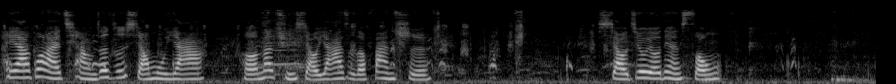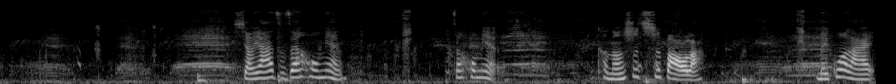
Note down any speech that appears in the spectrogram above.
黑鸭过来抢这只小母鸭和那群小鸭子的饭吃。小鸠有点怂。小鸭子在后面，在后面，可能是吃饱了，没过来。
